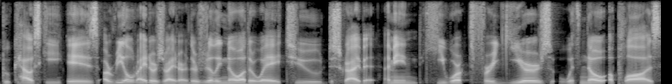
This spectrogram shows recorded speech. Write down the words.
Bukowski is a real writer's writer. There's really no other way to describe it. I mean, he worked for years with no applause.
